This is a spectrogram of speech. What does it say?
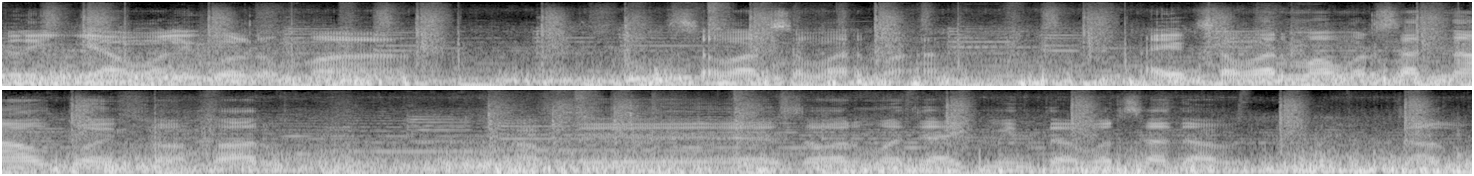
નીકળી ગયા વોલીબોલ રમવા સવાર સવારમાં. આ એક સવારમાં વરસાદ ના આવતો હોય ને સારું. આપણે સવારમાં જાગવી ને ત્યાં વરસાદ આવે. ચાલુ.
